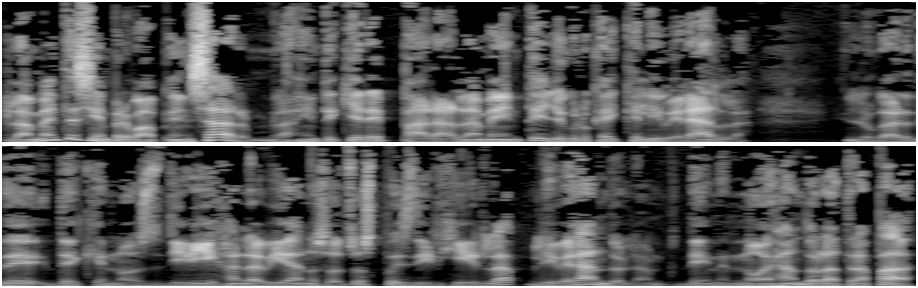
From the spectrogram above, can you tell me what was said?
La mente siempre va a pensar, la gente quiere parar la mente y yo creo que hay que liberarla. En lugar de, que nos dirijan la vida, nosotros pues dirigirla liberándola, no dejándola atrapada.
